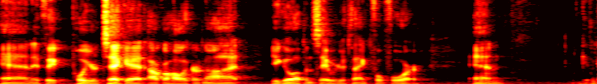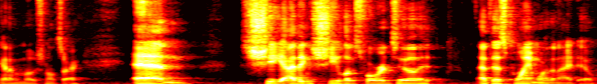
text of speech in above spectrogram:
And if they pull your ticket, alcoholic or not, you go up and say what you're thankful for. And I'm getting kind of emotional, sorry. And she, I think she looks forward to it at this point more than I do.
